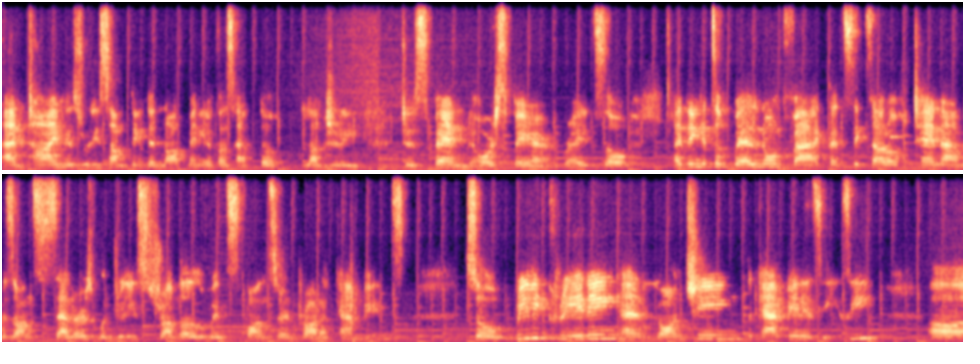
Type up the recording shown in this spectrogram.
and time is really something that not many of us have the luxury to spend or spare, right? So I think it's a well-known fact that six out of 10 Amazon sellers would really struggle with sponsored product campaigns. So really creating and launching the campaign is easy. Uh,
